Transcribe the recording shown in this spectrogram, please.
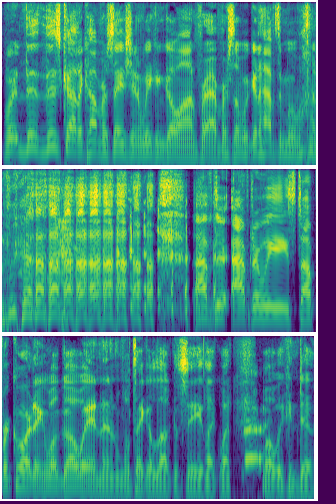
we're this, this kind of conversation we can go on forever, so we're gonna have to move on. after after we stop recording, we'll go in and we'll take a look and see like what what we can do,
